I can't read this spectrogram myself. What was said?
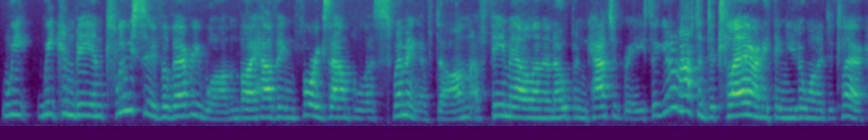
we we can be inclusive of everyone by having, for example, as swimming have done, a female in an open category. So you don't have to declare anything you don't want to declare.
